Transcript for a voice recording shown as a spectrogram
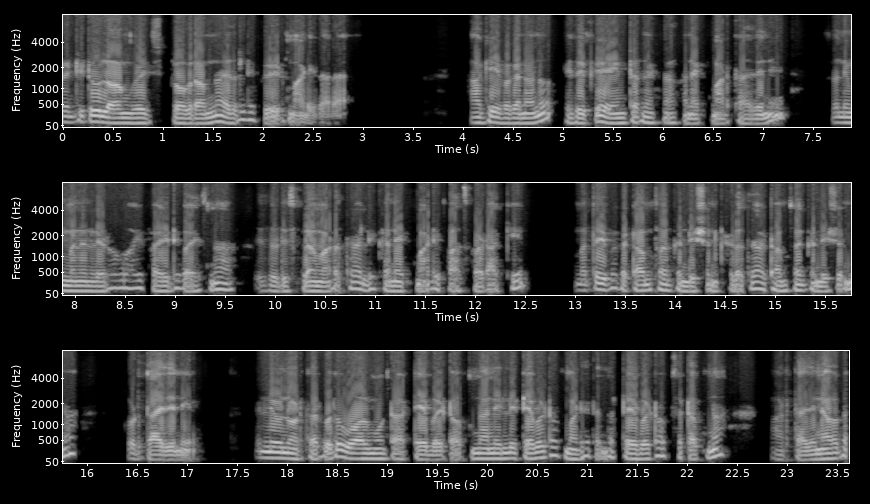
ಟ್ವೆಂಟಿ ಟೂ ಲ್ಯಾಂಗ್ವೇಜ್ ಪ್ರೋಗ್ರಾಮ್ನ ಇದರಲ್ಲಿ ಫೀಡ್ ಮಾಡಿದ್ದಾರೆ. ಹಾಗೆ ಇವಾಗ ನಾನು ಇದಕ್ಕೆ ಇಂಟರ್ನೆಟ್ನ ಕನೆಕ್ಟ್ ಮಾಡ್ತಾ ಇದ್ದೀನಿ. ಸೊ ನಿಮ್ಮ ಮನೆಯಲ್ಲಿರೋ ವೈಫೈ ಡಿವೈಸ್ನ ಇದು ಡಿಸ್ಪ್ಲೇ ಮಾಡುತ್ತೆ. ಅಲ್ಲಿ ಕನೆಕ್ಟ್ ಮಾಡಿ ಪಾಸ್ವರ್ಡ್ ಹಾಕಿ. ಮತ್ತೆ ಇವಾಗ ಟರ್ಮ್ಸ್ ಆ್ಯಂಡ್ ಕಂಡೀಷನ್ ಕೇಳುತ್ತೆ. ಆ ಟರ್ಮ್ಸ್ ಆ್ಯಂಡ್ ಕಂಡೀಷನ್ನ ಕೊಡ್ತಾ ಇದ್ದೀನಿ. ಇಲ್ಲಿ ನೀವು ನೋಡ್ತಾ ಇರ್ಬೋದು ಆ ಟೇಬಲ್ ಟಾಪ್ ನಾನು ಇಲ್ಲಿ ಟೇಬಲ್ ಟಾಪ್ ಮಾಡಿರೋದ್ರಿಂದ ಟೇಬಲ್ ಟಾಪ್ ಸೆಟಪ್ನ ಮಾಡ್ತಾ ಇದ್ದೀನಿ. ಅವಾಗ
